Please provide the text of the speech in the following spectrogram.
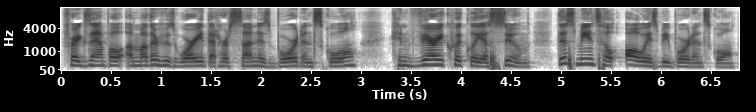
For example, a mother who's worried that her son is bored in school can very quickly assume this means he'll always be bored in school.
